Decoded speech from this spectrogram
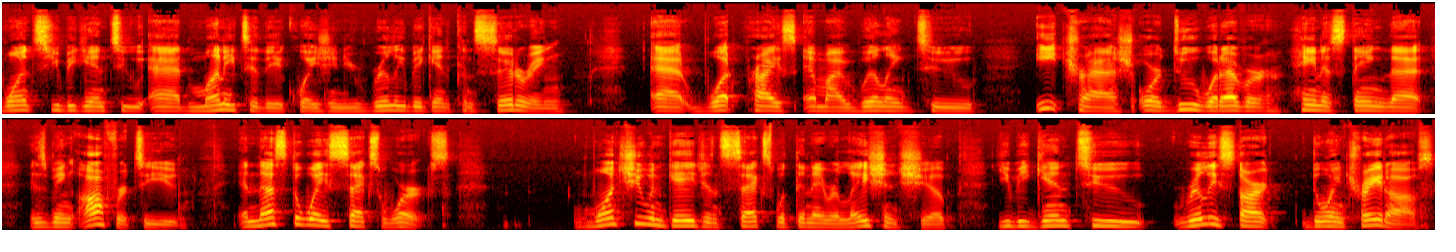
once you begin to add money to the equation, you really begin considering at what price am I willing to eat trash or do whatever heinous thing that is being offered to you. And that's the way sex works once you engage in sex within a relationship, you begin to really start doing trade offs.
